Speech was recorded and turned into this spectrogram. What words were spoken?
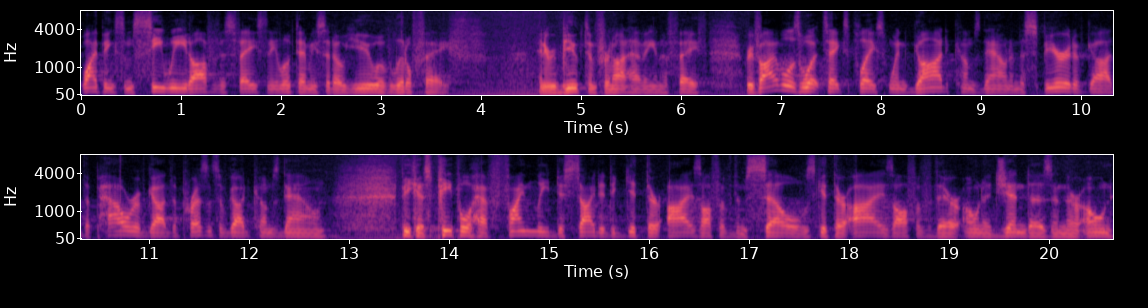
wiping some seaweed off of his face. And he looked at him and said, Oh, you of little faith. And he rebuked him for not having enough faith. Revival is what takes place when God comes down and the Spirit of God, the power of God, the presence of God comes down because people have finally decided to get their eyes off of themselves, get their eyes off of their own agendas and their own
